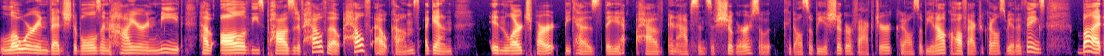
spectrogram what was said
lower in vegetables and higher in meat have all of these positive health out- health outcomes again in large part because they have an absence of sugar. So it could also be a sugar factor, could also be an alcohol factor, could also be other things. But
